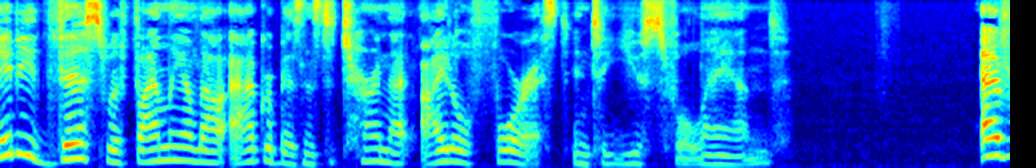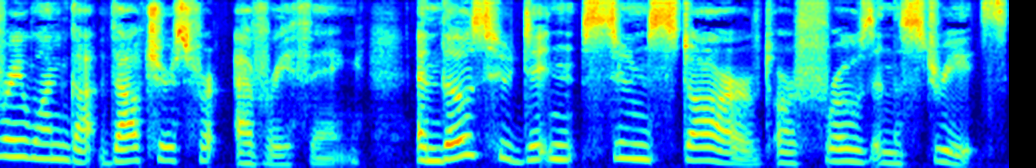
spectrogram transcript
Maybe this would finally allow agribusiness to turn that idle forest into useful land. Everyone got vouchers for everything, and those who didn't soon starved or froze in the streets,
